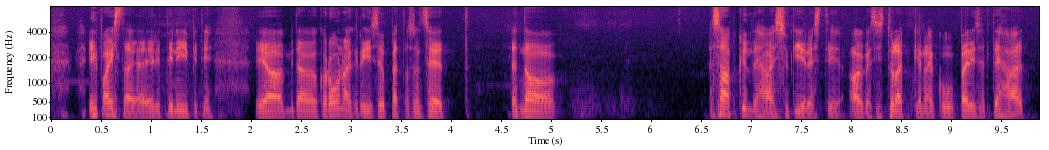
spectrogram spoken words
ei paista eriti niipidi. ja mida koroonakriis õpetas, on see, et, et no saab küll teha asju kiiresti, aga siis tulebki nagu päriselt teha, et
